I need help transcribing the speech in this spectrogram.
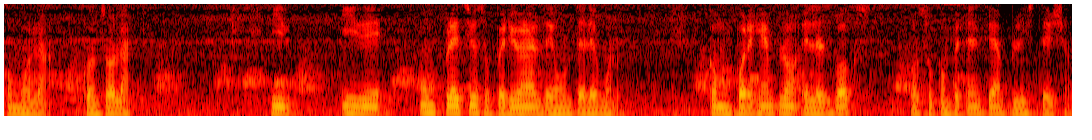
como la consola y, y de un precio superior al de un teléfono como por ejemplo el Xbox o su competencia PlayStation.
